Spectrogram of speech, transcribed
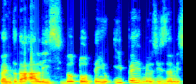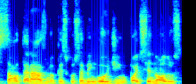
Pergunta da Alice. Doutor, tenho hiper, meus exames são alterados, meu pescoço é bem gordinho. Pode ser nódulos?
